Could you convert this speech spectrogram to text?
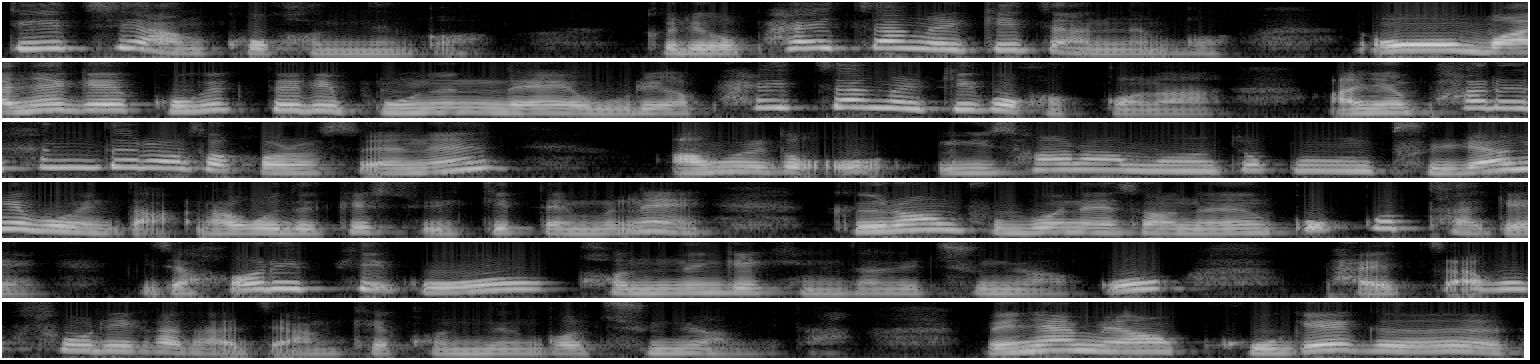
뛰지 않고 걷는 거. 그리고 팔짱을 끼지 않는 거. 어, 만약에 고객들이 보는데 우리가 팔짱을 끼고 걷거나 아니면 팔을 흔들어서 걸었을 때는 아무래도 어, 이 사람은 조금 불량해 보인다라고 느낄 수 있기 때문에 그런 부분에서는 꼿꼿하게 이제 허리 피고 걷는 게 굉장히 중요하고 발자국 소리가 나지 않게 걷는 거 중요합니다. 왜냐하면 고객은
